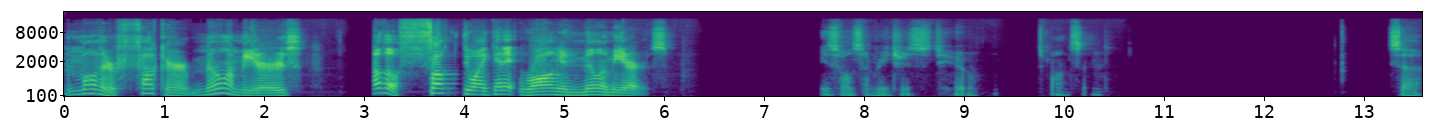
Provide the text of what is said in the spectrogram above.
the motherfucker millimeters. How the fuck do I get it wrong in millimeters? These also reaches to Swanson. So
